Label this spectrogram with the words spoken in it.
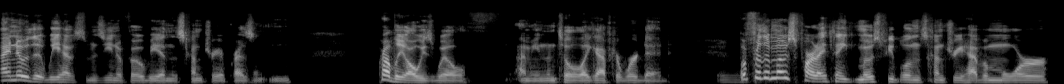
i know that we have some xenophobia in this country at present and probably always will i mean until like after we're dead. But mm-hmm. for the most part i think most people in this country have a more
